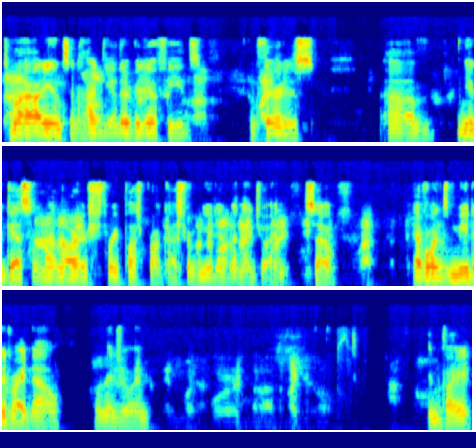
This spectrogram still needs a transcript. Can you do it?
to my audience and hide the other video feeds. And third is um, new guests in my large three plus broadcast are muted when they join. So everyone's muted right now when they join. Invite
